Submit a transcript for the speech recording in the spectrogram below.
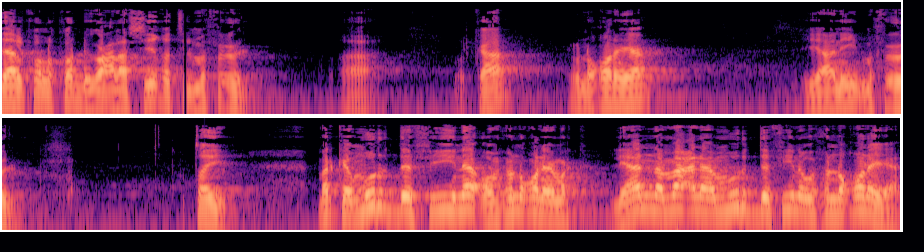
daalkoo la kordhigo calaa siiqati lmafcuul marka wuxuu noqonayaa yani mafcuul. Ayb marka murdafiina oo muxuu noqonaya marka lianna macnaa murdafiina wuxuu noqonayaa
